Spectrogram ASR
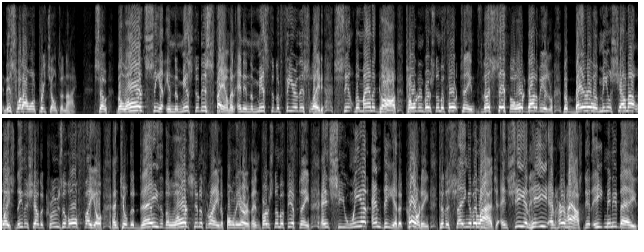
And this is what I want to preach on tonight. So the Lord sent in the midst of this famine and in the midst of the fear of this lady, sent the man of God, told her in verse number 14, Thus saith the Lord God of Israel, The barrel of meal shall not waste, neither shall the cruse of oil fail until the day that the Lord sendeth rain upon the earth. And verse number 15, And she went and did according to the saying of Elijah. And she and he and her house did eat many days,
